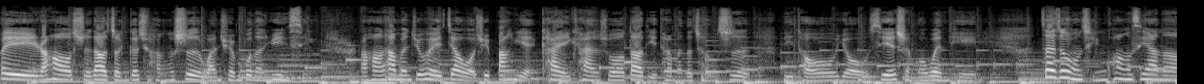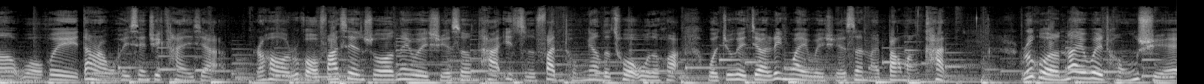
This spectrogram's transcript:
会然后使到整个城市完全不能运行。然后他们就会叫我去帮眼看一看，说到底他们的城市里头有些什么问题。在这种情况下呢，我会当然我会先去看一下，然后如果发现说那位学生他一直犯同样的错误的话，我就会叫另外一位学生来帮忙看。如果那一位同学，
